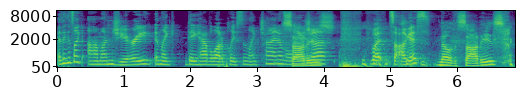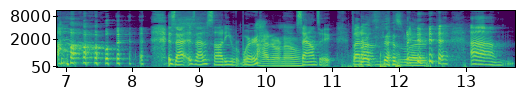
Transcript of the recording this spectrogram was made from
I think it's like Amangiri, and like they have a lot of places in like China, Malaysia. Saudis. What Saugus? No, the Saudis. is that is that a Saudi word? I don't know. Sounds it, but That's, um, that's what. um,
